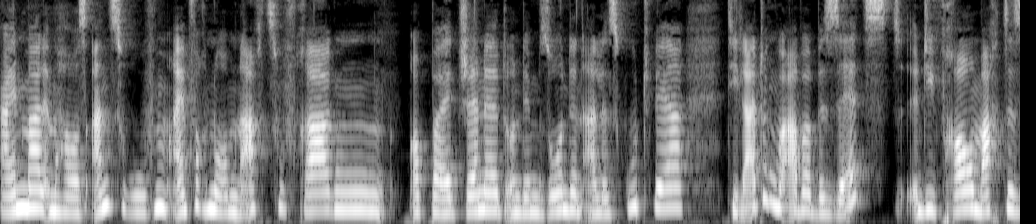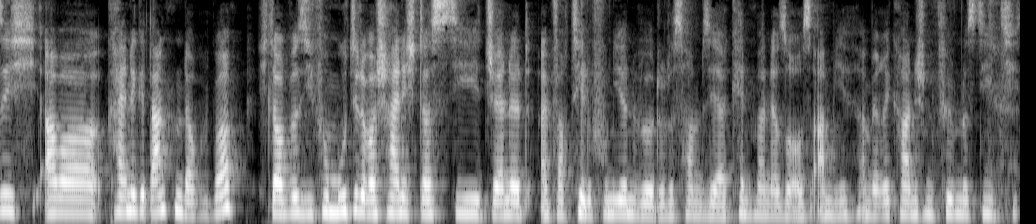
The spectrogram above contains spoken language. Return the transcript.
einmal im Haus anzurufen, einfach nur um nachzufragen, ob bei Janet und dem Sohn denn alles gut wäre. Die Leitung war aber besetzt. Die Frau machte sich aber keine Gedanken darüber. Ich glaube, sie vermutete wahrscheinlich, dass die Janet einfach telefonieren würde. Das haben sie ja, kennt man ja so aus Ami amerikanischen Filmen, dass die die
